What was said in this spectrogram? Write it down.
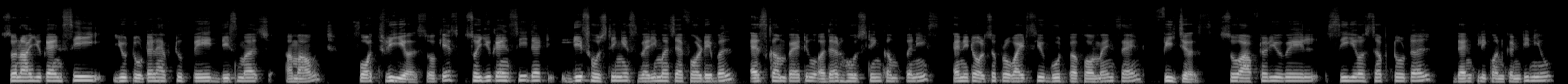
So now you can see you total have to pay this much amount for three years okay? So you can see that this hosting is very much affordable as compared to other hosting companies and it also provides you good performance and features. So after you will see your subtotal then click on continue.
